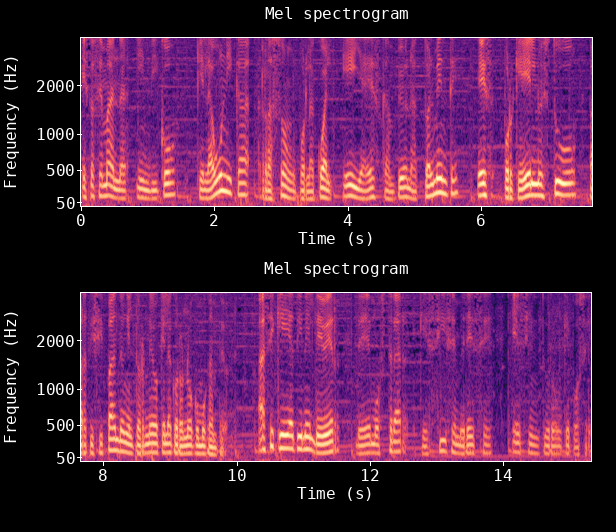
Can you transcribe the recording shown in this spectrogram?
esta semana indicó que la única razón por la cual ella es campeona actualmente es porque él no estuvo participando en el torneo que la coronó como campeona. Así que ella tiene el deber de demostrar que sí se merece el cinturón que posee.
